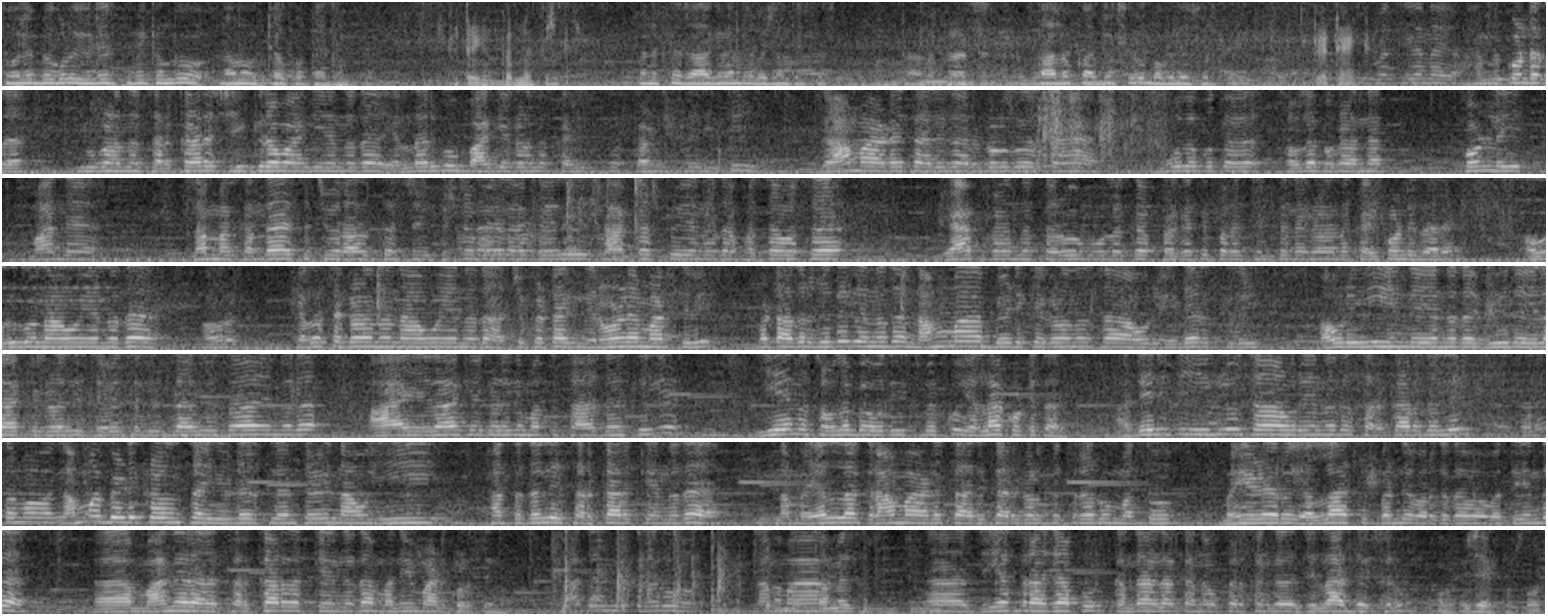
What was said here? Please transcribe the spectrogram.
ಸೌಲಭ್ಯಗಳು ಈಡೇರಿಸಬೇಕೆಂದು ನಾನು ಕೇಳ್ಕೊತಾ ಇದ್ದೀನಿ ಸರ್? ನನ್ನ ಹೆಸರು ರಾಘವೇಂದ್ರ ಭಜಂತ್ರಿ ಸರ್. ತಾಲೂಕು ಅಧ್ಯಕ್ಷರು Bagaleshwar sir. Okay thank you ಇವತ್ತೇನು ಹಮ್ಮಿಕೊಂಡದ ಇವುಗಳನ್ನು ಸರ್ಕಾರ ಶೀಘ್ರವಾಗಿ ಏನದ ಎಲ್ಲರಿಗೂ ಭಾಗ್ಯಗಳನ್ನು ಕಳಿಸಿದ ಕಳಿಸಿದ ರೀತಿ ಗ್ರಾಮ ಆಡಳಿತ ಅಧಿಕಾರಿಗಳಿಗೂ ಸಹ ಮೂಲಭೂತ ಸೌಲಭ್ಯಗಳನ್ನು ಕೊಳ್ಳಿ ಮಾನ್ಯ ನಮ್ಮ ಕಂದಾಯ ಸಚಿವರಾದಂಥ ಶ್ರೀ ಕೃಷ್ಣ ಇಲಾಖೆಯಲ್ಲಿ ಸಾಕಷ್ಟು ಏನದ ಹೊಸ ಹೊಸ ಆ್ಯಪ್ಗಳನ್ನು ತರುವ ಮೂಲಕ ಪ್ರಗತಿಪರ ಚಿಂತನೆಗಳನ್ನು ಕೈಕೊಂಡಿದ್ದಾರೆ ಅವರಿಗೂ ನಾವು ಏನದ ಅವರ ಕೆಲಸಗಳನ್ನು ನಾವು ಏನದ ಅಚ್ಚುಕಟ್ಟಾಗಿ ನಿರ್ವಹಣೆ ಮಾಡ್ತೀವಿ. ಬಟ್ ಅದ್ರ ಜೊತೆಗೆ ಏನದ ನಮ್ಮ ಬೇಡಿಕೆಗಳನ್ನು ಸಹ ಅವರು ಈಡೇರಿಸಲಿ. ಅವರು ಈ ಹಿಂದೆ ಏನದ ವಿವಿಧ ಇಲಾಖೆಗಳಲ್ಲಿ ಸೇವೆ ಸಲ್ಲಿಸಿದಾಗಲೂ ಸಹ ಏನದ ಆ ಇಲಾಖೆಗಳಿಗೆ ಮತ್ತು ಸಾರ್ವಜನಿಕರಿಗೆ ಏನು ಸೌಲಭ್ಯ ಒದಗಿಸಬೇಕು ಎಲ್ಲ ಕೊಟ್ಟಿದ್ದಾರೆ. ಅದೇ ರೀತಿ ಈಗಲೂ ಸಹ ಅವರು ಏನದ ಸರ್ಕಾರದಲ್ಲಿ ಉತ್ತಮವಾಗಿ ನಮ್ಮ ಬೇಡಿಕೆಗಳನ್ನು ಸಹ ಈಡೇರಿಸಲಿ ಅಂತೇಳಿ ನಾವು ಈ ಹಂತದಲ್ಲಿ ಸರ್ಕಾರಕ್ಕೆ ಏನದ ನಮ್ಮ ಎಲ್ಲ ಗ್ರಾಮ ಆಡಳಿತ ಅಧಿಕಾರಿಗಳ, ಮಿತ್ರರು ಮತ್ತು ಮಹಿಳೆಯರು, ಎಲ್ಲ ಸಿಬ್ಬಂದಿ ವರ್ಗದ ವತಿಯಿಂದ ಮಾನ್ಯ ಸರ್ಕಾರದ ಕೇಂದ್ರದ ಮನವಿ ಮಾಡ್ಕೊಳ್ತೀನಿ. ಅದೇ ಮಿತ್ರರು ನಮ್ಮ ಜಿ ಎಸ್ ರಾಜಾಪುರ್ ಕಂದಾಯ ಇಲಾಖಾ ನೌಕರ ಸಂಘದ ಜಿಲ್ಲಾ ಅಧ್ಯಕ್ಷರು ವಿಜಯಪುರ.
